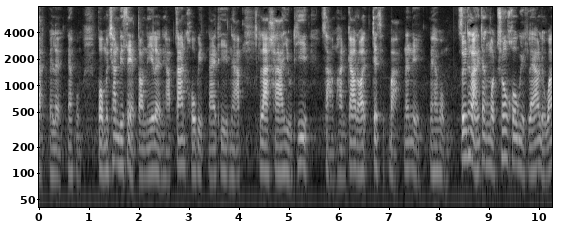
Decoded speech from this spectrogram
จัดไปเลยนะผมโปรโมชั่นพิิเศษตอนนี้เลยนะครับ ต้านโควิด -19 นะครับ ราคาอยู่ที่ 3,970 บาทนั่นเองนะครับผม ซึ่งถ้าหลังจากหมดช่วงโควิด แล้วหรือว่า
